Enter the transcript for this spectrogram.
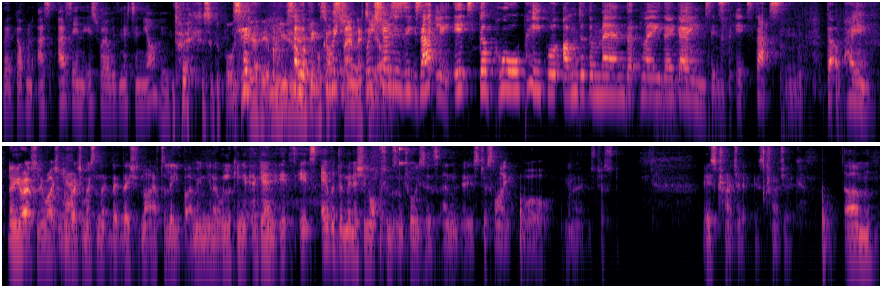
their government, as as in Israel with Netanyahu. That's a good point. Yeah, yeah, I mean, a huge number of people can't which, stand Netanyahu. Which shows us exactly it's the poor people under the men that play their games. It's it's that's that are paying. No, you're absolutely right, Yeah. Rachel Mason. They, they should not have to leave. But I mean, you know, we're looking at again. It's it's ever diminishing options and choices, and it's just like whoa, you know, it's just it's tragic. It's tragic. Um,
